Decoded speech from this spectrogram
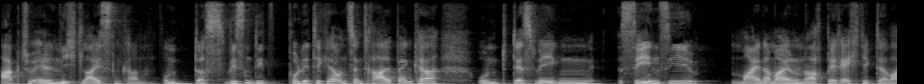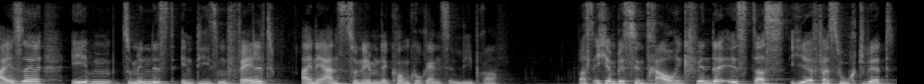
aktuell nicht leisten kann. Und das wissen die Politiker und Zentralbanker und deswegen sehen sie meiner Meinung nach berechtigterweise eben zumindest in diesem Feld eine ernstzunehmende Konkurrenz in Libra. Was ich ein bisschen traurig finde, ist, dass hier versucht wird,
